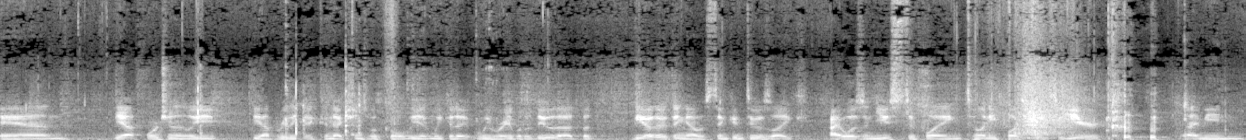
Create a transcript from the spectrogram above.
And yeah, fortunately, you have really good connections with Colby, and we could we were able to do that. But the other thing I was thinking too is like, I wasn't used to playing 20 plus weeks a year. I mean,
